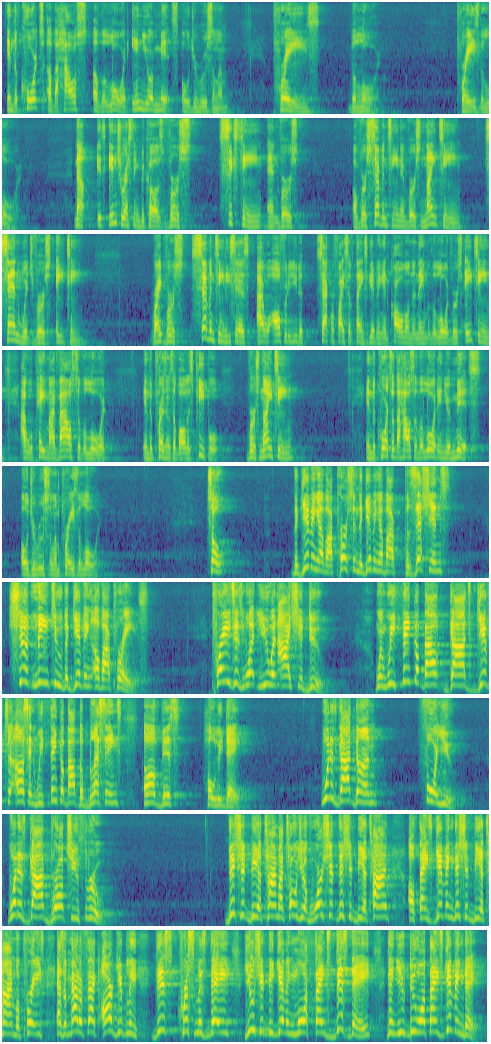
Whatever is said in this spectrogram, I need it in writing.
in the courts of the house of the Lord, in your midst, O Jerusalem, praise the Lord. Praise the Lord. Now, it's interesting because verse 16 and verse of verse 17 and verse 19 sandwich verse 18. Right? Verse 17, he says, I will offer to you the sacrifice of thanksgiving and call on the name of the Lord. Verse 18, I will pay my vows to the Lord in the presence of all his people. Verse 19, in the courts of the house of the Lord in your midst, O Jerusalem, praise the Lord. So the giving of our person, the giving of our possessions should lead to the giving of our praise. Praise is what you and I should do. When we think about God's gift to us and we think about the blessings of this holy day. What has God done for you? What has God brought you through? This should be a time, I told you, of worship. This should be a time of thanksgiving. This should be a time of praise. As a matter of fact, arguably, this Christmas day, you should be giving more thanks this day than you do on Thanksgiving Day.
